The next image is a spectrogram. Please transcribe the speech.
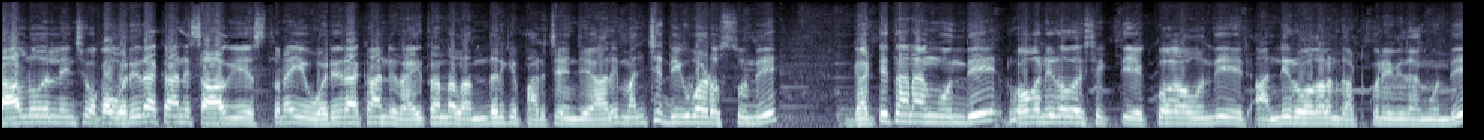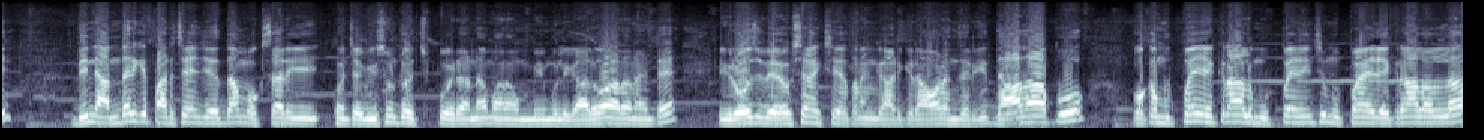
చాలా రోజుల నుంచి ఒక వరి రకాన్ని సాగు చేస్తున్న ఈ వరి రకాన్ని రైతన్నలందరికీ పరిచయం చేయాలి. మంచి దిగుబడి వస్తుంది. గట్టితనంగా ఉంది. రోగనిరోధక శక్తి ఎక్కువగా ఉంది. అన్ని రోగాలను తట్టుకునే విధంగా ఉంది. దీన్ని అందరికీ పరిచయం చేద్దాం. ఒకసారి కొంచెం విసుంటి వచ్చిపోయారన్న మనం మిమ్మల్ని కలవాలనంటే ఈరోజు వ్యవసాయ క్షేత్రం కాడికి రావడం జరిగింది. దాదాపు ఒక ముప్పై ఎకరాలు ముప్పై నుంచి ముప్పై ఐదు ఎకరాలల్లో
